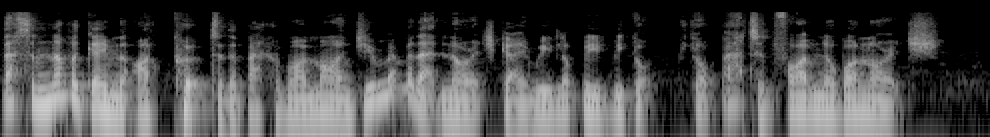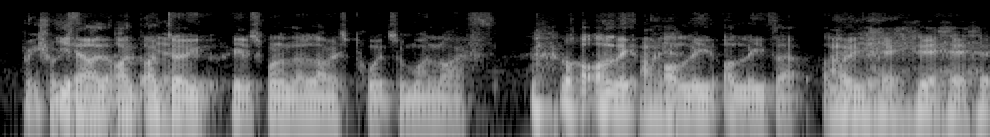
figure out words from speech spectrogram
that's another game that I've put to the back of my mind. Do you remember that Norwich game? We we, we got we got battered five 0 by Norwich. Pretty sure. Yeah, I, 5-0, I, I do. It was one of the lowest points of my life I'll, leave, Oh, yeah. I'll leave. I'll leave that. I'll Oh leave yeah, it. yeah.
